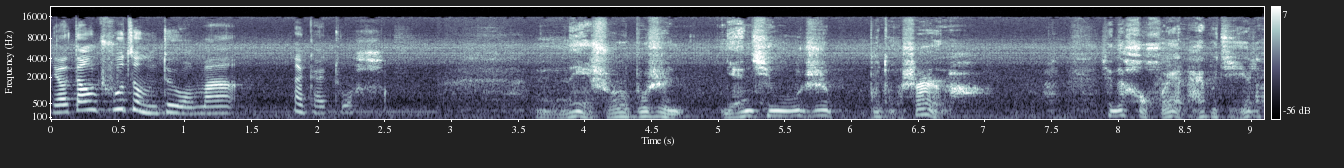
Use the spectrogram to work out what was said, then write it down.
你要当初这么对我妈，那该多好。那时候不是年轻无知不懂事儿吗？现在后悔也来不及了。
